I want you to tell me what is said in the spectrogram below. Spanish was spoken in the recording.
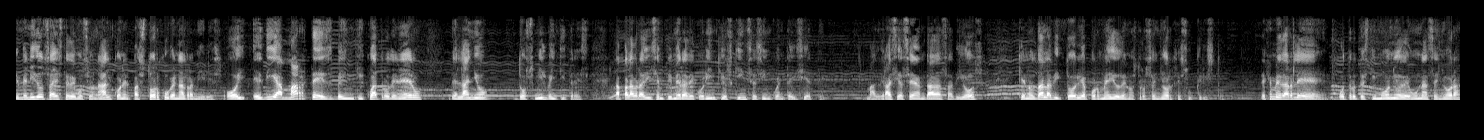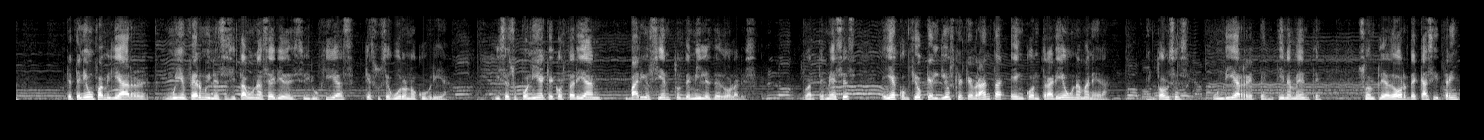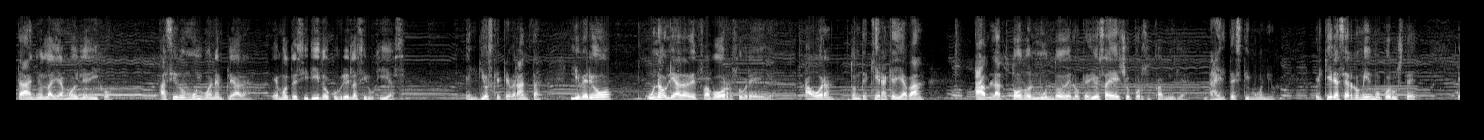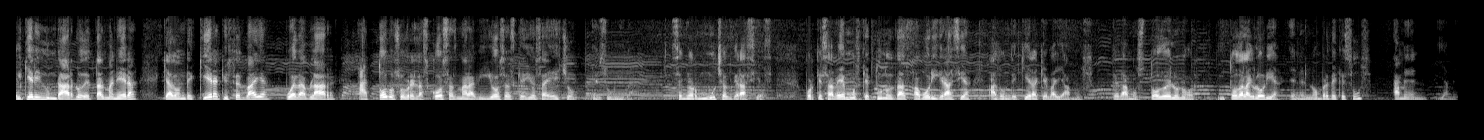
Bienvenidos a este devocional con el pastor Juvenal Ramírez. Hoy es día martes 24 de enero del año 2023. La palabra dice en primera de Corintios 15, 57. Más gracias sean dadas a Dios que nos da la victoria por medio de nuestro Señor Jesucristo. Déjeme darle otro testimonio de una señora que tenía un familiar muy enfermo y necesitaba una serie de cirugías que su seguro no cubría y se suponía que costarían varios cientos de miles de dólares. Durante meses, ella confió que el Dios que quebranta encontraría una manera. Entonces, un día repentinamente, su empleador de casi 30 años la llamó y le dijo, ha sido muy buena empleada, hemos decidido cubrir las cirugías. El Dios que quebranta liberó una oleada de favor sobre ella. Ahora, donde quiera que ella va, habla todo el mundo de lo que Dios ha hecho por su familia. Da el testimonio. Él quiere hacer lo mismo por usted. Él quiere inundarlo de tal manera que a donde quiera que usted vaya pueda hablar a todos sobre las cosas maravillosas que Dios ha hecho en su vida. Señor, muchas gracias porque sabemos que tú nos das favor y gracia a donde quiera que vayamos. Te damos todo el honor y toda la gloria en el nombre de Jesús. Amén y amén.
